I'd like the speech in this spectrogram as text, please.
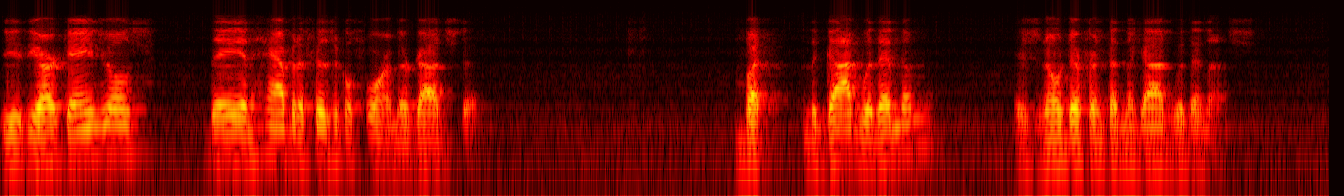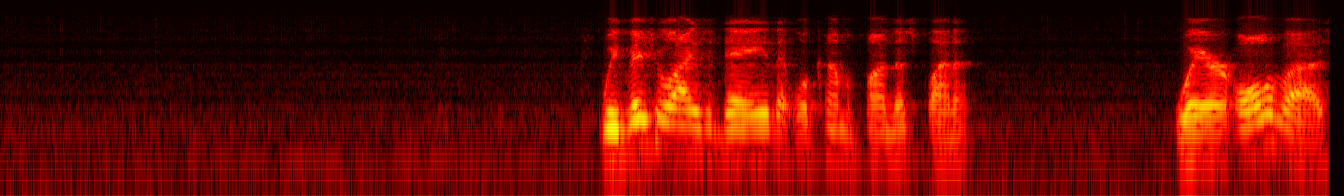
The, the archangels, they inhabit a physical form, they're gods still. But the God within them is no different than the God within us. We visualize a day that will come upon this planet where all of us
